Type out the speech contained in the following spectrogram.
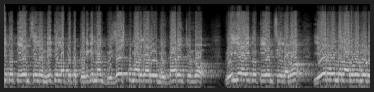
ఐదు టీఎంసీల నీటి లభ్యత పెరిగిందని బ్రిజేష్ కుమార్ గారు నిర్ధారించిండో వెయ్యి ఐదు టీఎంసీలలో ఏడు వందల అరవై మూడు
